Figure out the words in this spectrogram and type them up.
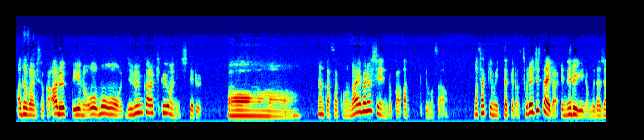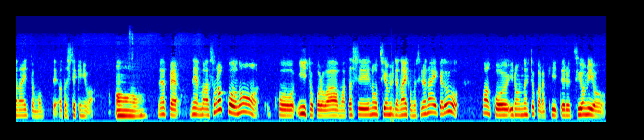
アドバイスとかあるっていうのをもう自分から聞くようにしてる。あなんかさ、このライバル心とかあってもさ、まあさっきも言ったけど、それ自体がエネルギーの無駄じゃないと思って、私的には。あ。うん。やっぱね、まあその子の、こう、いいところは、まあ私の強みじゃないかもしれないけど、まあこう、いろんな人から聞いてる強みを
